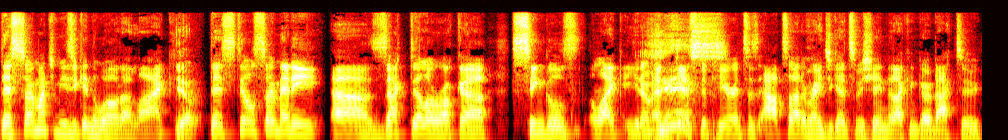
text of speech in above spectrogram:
there's so much music in the world I like. Yep. There's still so many uh, Zack De La Rocha singles, like you know, and Yes. guest appearances outside of Rage Against the Machine that I can go back to.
